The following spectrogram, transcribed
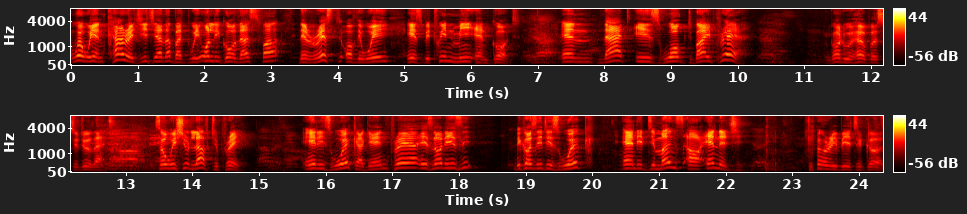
Well, we encourage each other, but we only go thus far. The rest of the way is between me and God. And that is walked by prayer. God will help us to do that. So we should love to pray. It is work again. Prayer is not easy because it is work and it demands our energy. Glory be to God.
